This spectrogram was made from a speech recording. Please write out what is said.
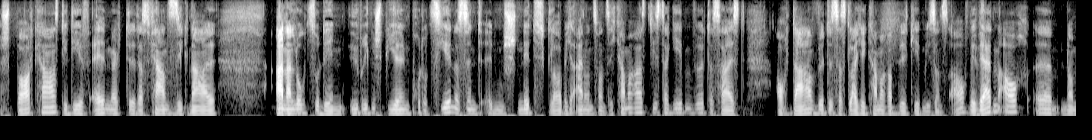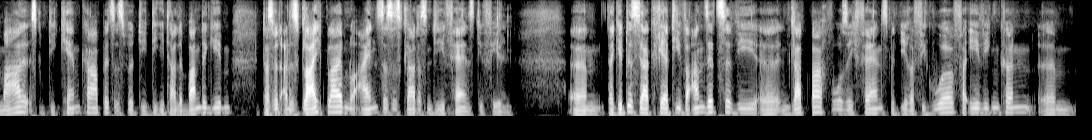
Sportcast, die DFL möchte das Fernsehsignal analog zu den übrigen Spielen produzieren. Es sind im Schnitt, glaube ich, 21 Kameras, die es da geben wird. Das heißt, auch da wird es das gleiche Kamerabild geben wie sonst auch. Wir werden auch äh, normal, es gibt die Cam Carpets, es wird die digitale Bande geben. Das wird alles gleich bleiben. Nur eins, das ist klar, das sind die Fans, die fehlen. Ähm, da gibt es ja kreative Ansätze wie äh, in Gladbach, wo sich Fans mit ihrer Figur verewigen können. Ähm,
